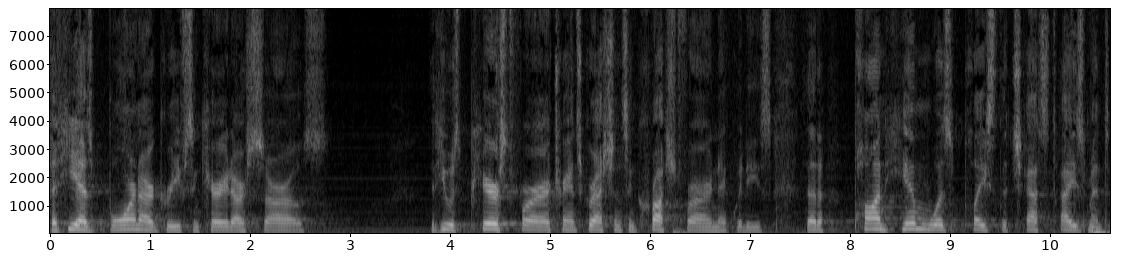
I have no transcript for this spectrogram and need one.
that he has borne our griefs and carried our sorrows, that he was pierced for our transgressions and crushed for our iniquities, that upon him was placed the chastisement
